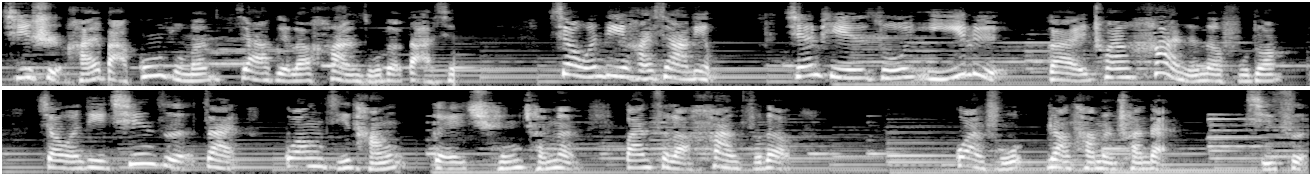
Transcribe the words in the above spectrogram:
妻室还把公主们嫁给了汉族的大姓。孝文帝还下令，鲜卑族一律改穿汉人的服装。孝文帝亲自在光吉堂给群臣们颁赐了汉服的冠服，让他们穿戴。其次，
